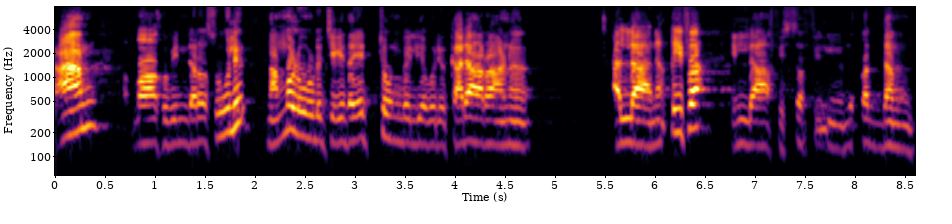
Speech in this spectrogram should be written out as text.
ആം അള്ളാഹുവിന്റെ റസൂൽ. നമ്മളോട് ചെയ്ത ഏറ്റവും വലിയ ഒരു കരാറാണ് അല്ലാ നഖീഫ ഇല്ലാ മുഖദ്ദം.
